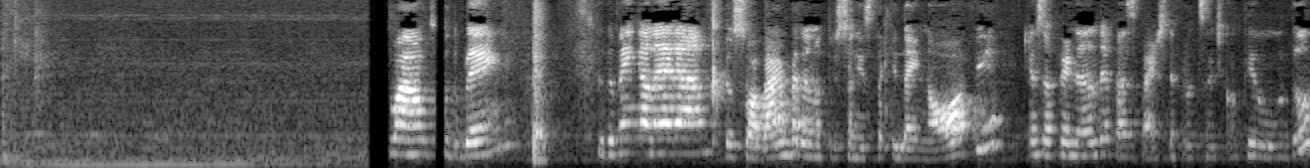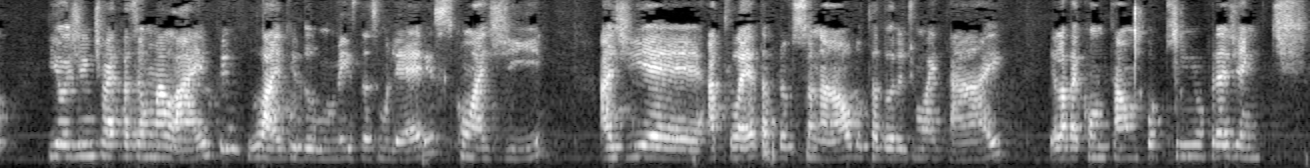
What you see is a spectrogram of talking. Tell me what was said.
Aqui. Pessoal, tudo bem? Tudo bem, galera? Eu sou a Bárbara, nutricionista aqui da Inove. Eu sou a Fernanda, faço parte da produção de conteúdo. E hoje a gente vai fazer uma live, live do mês das mulheres, com a Gi. A Gi é atleta profissional, lutadora de Muay Thai. Ela vai contar um pouquinho pra gente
